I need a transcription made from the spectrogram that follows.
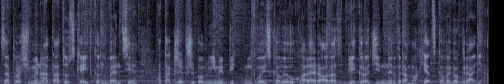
zaprosimy na Tatu Skate konwencję, a także przypomnimy piknik wojskowy u Halera oraz bieg rodzinny w ramach Jackowego Grania.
